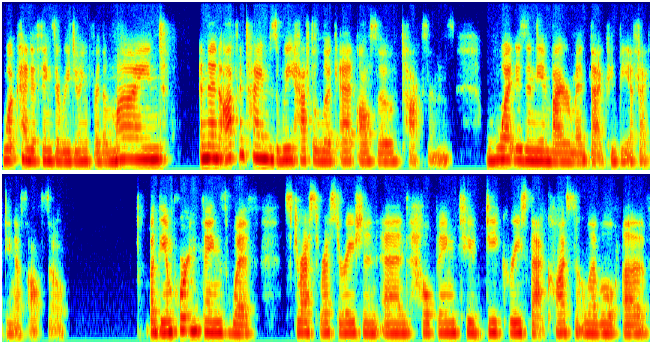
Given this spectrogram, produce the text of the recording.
what kind of things are we doing for the mind? And then oftentimes we have to look at also toxins what is in the environment that could be affecting us also. But the important things with stress restoration and helping to decrease that constant level of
